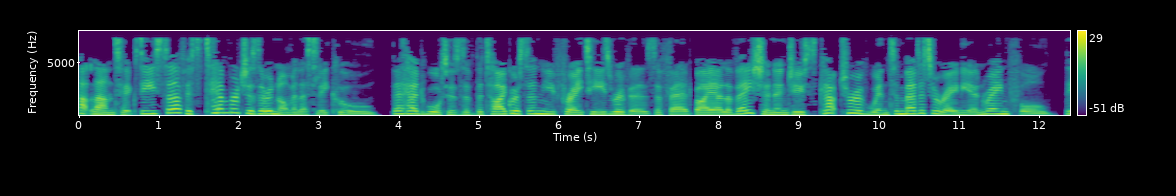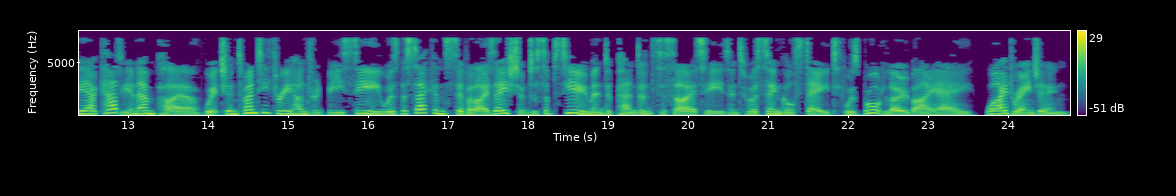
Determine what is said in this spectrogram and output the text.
Atlantic sea surface temperatures are anomalously cool. The headwaters of the Tigris and Euphrates rivers are fed by elevation-induced capture of winter Mediterranean rainfall. The Akkadian Empire, which in 2300 BC was the second civilization to subsume independent societies into a single state, was brought low by a wide-ranging,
